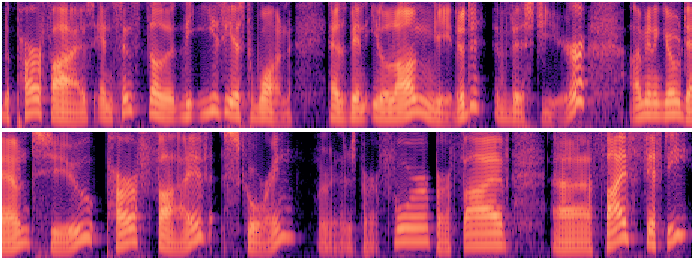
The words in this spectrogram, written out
the par fives, and since the the easiest one has been elongated this year, I'm going to go down to par five scoring. All right, there's par four, par five, uh, 550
